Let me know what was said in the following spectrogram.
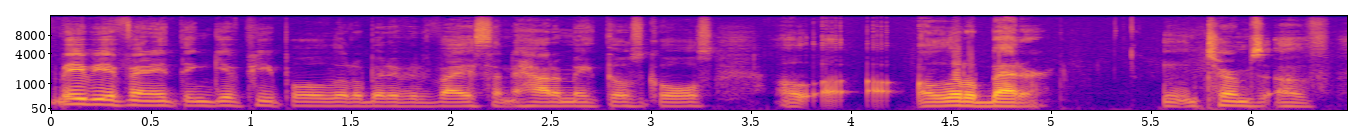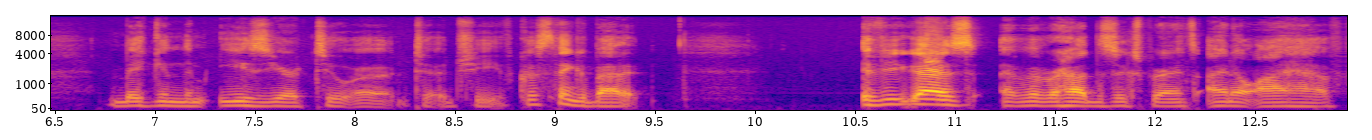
maybe if anything give people a little bit of advice on how to make those goals a, a, a little better in terms of making them easier to uh, to achieve. Because think about it. If you guys have ever had this experience, I know I have,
